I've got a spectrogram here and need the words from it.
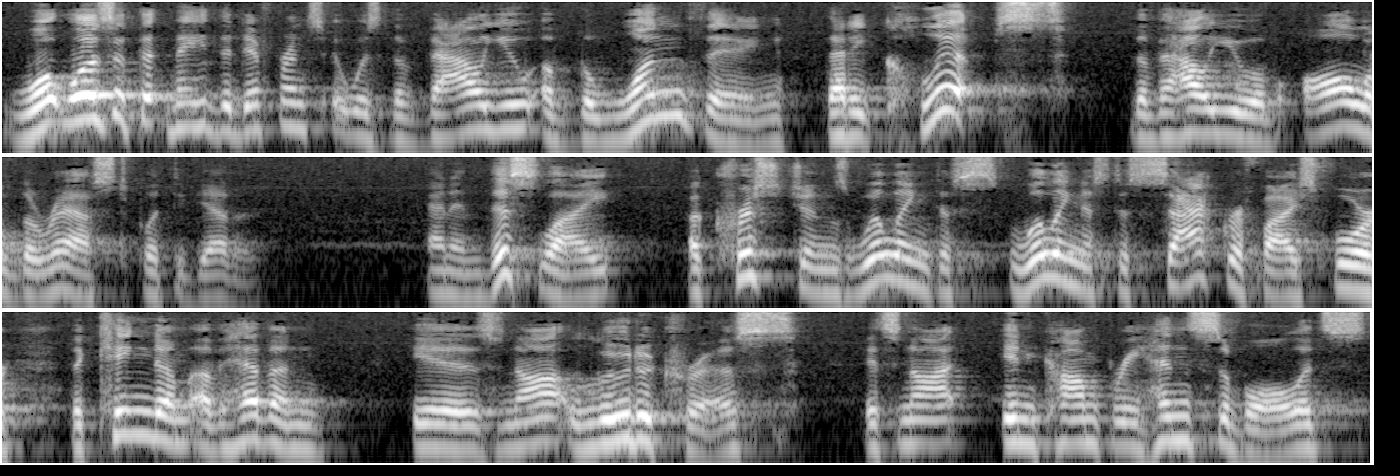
What was it that made the difference? It was the value of the one thing that eclipsed the value of all of the rest put together. And in this light, a Christian's willing to, willingness to sacrifice for the kingdom of heaven is not ludicrous. It's not incomprehensible. It's,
